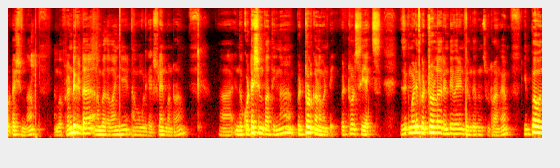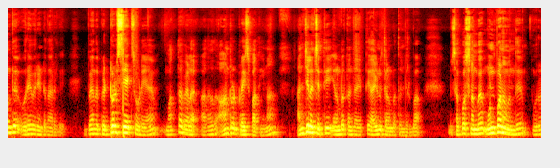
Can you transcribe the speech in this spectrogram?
கொட்டேஷன் தான். நம்ம ஃப்ரெண்டுக்கிட்ட நம்ம இதை வாங்கி நம்ம உங்களுக்கு எக்ஸ்பிளைன் பண்ணுறோம் இந்த கொட்டேஷன் பார்த்தீங்கன்னா பெட்ரோலுக்கான வண்டி பெட்ரோல் சிஎக்ஸ் இதுக்கு முன்னாடி பெட்ரோலில் ரெண்டு வேரியண்ட் இருந்ததுன்னு சொல்கிறாங்க இப்போ வந்து ஒரே வேரியண்ட் தான் இருக்குது இப்போ அந்த பெட்ரோல் சிஎக்ஸோடைய மொத்த விலை அதாவது ஆன் ரோட் ப்ரைஸ் பார்த்தீங்கன்னா அஞ்சு லட்சத்தி எண்பத்தஞ்சாயிரத்தி ஐநூற்றி எண்பத்தஞ்சு ரூபாய். சப்போஸ் நம்ம முன்பணம் வந்து ஒரு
